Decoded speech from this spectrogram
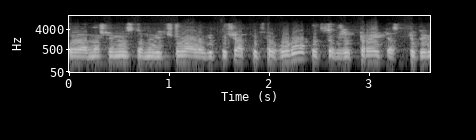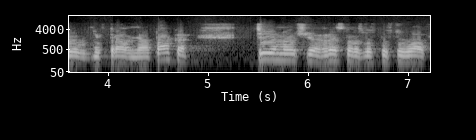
е, наше місто не відчувало від початку цього року. Це вже третя з чотирьох днів травня атака. Цієї ночі агресор застосував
